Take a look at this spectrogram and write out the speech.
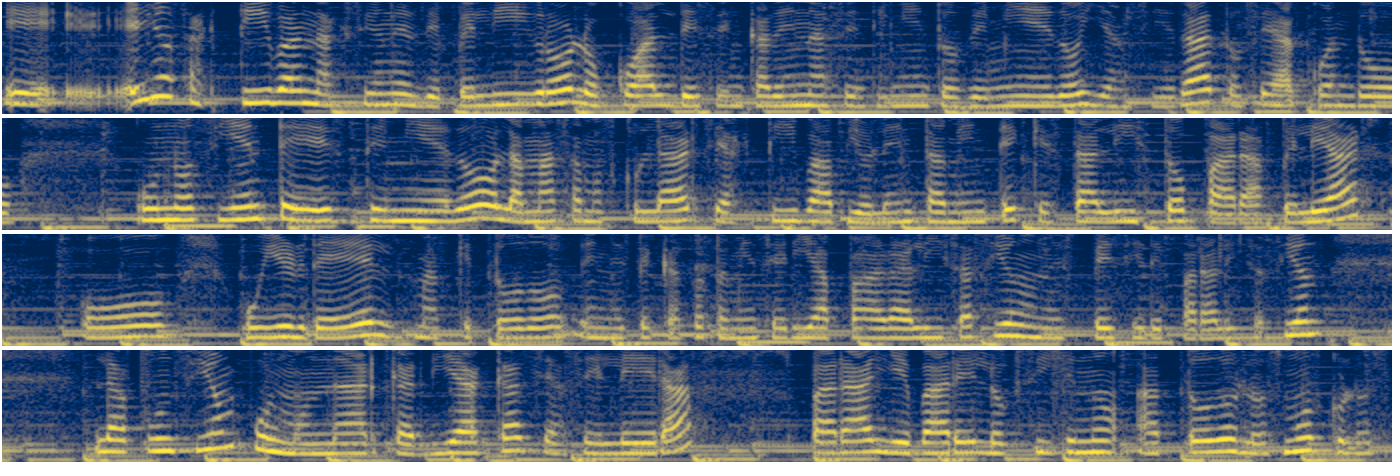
Eh, ellos activan acciones de peligro, lo cual desencadena sentimientos de miedo y ansiedad. O sea, cuando uno siente este miedo, la masa muscular se activa violentamente que está listo para pelear o huir de él, más que todo en este caso también sería paralización, una especie de paralización. La función pulmonar cardíaca se acelera para llevar el oxígeno a todos los músculos.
